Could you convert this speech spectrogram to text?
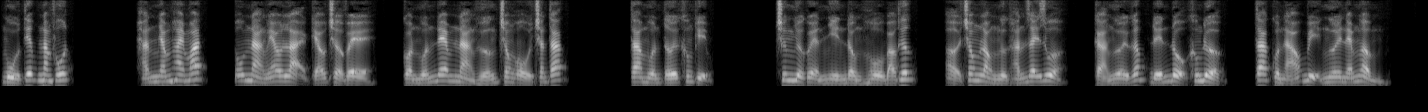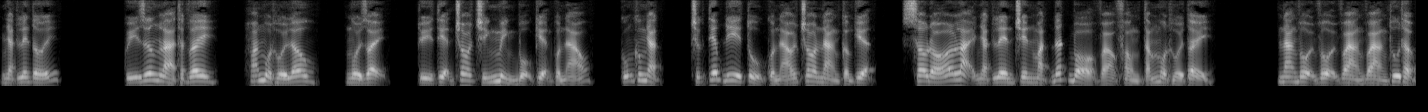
Ngủ tiếp 5 phút. Hắn nhắm hai mắt, ôm nàng eo lại kéo trở về, còn muốn đem nàng hướng trong ổ chăn tắc. Ta muốn tới không kịp. Trương Nhược Uyển nhìn đồng hồ báo thức, ở trong lòng ngực hắn dây rủa, cả người gấp đến độ không được, ta quần áo bị ngươi ném ngầm, nhặt lên tới. Quý Dương là thật vây, hoán một hồi lâu, ngồi dậy, tùy tiện cho chính mình bộ kiện quần áo, cũng không nhặt, trực tiếp đi tủ quần áo cho nàng cầm kiện, sau đó lại nhặt lên trên mặt đất bỏ vào phòng tắm một hồi tẩy. Nàng vội vội vàng vàng thu thập,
